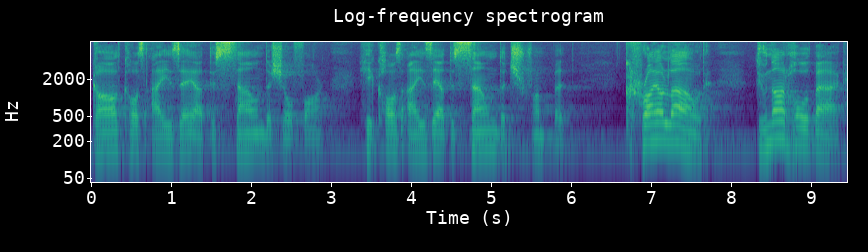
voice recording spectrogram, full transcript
God calls Isaiah to sound the shofar. He calls Isaiah to sound the trumpet. Cry aloud, do not hold back.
